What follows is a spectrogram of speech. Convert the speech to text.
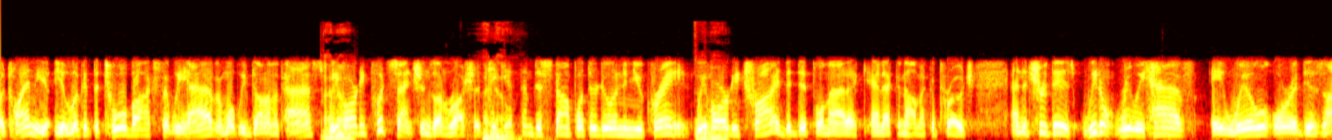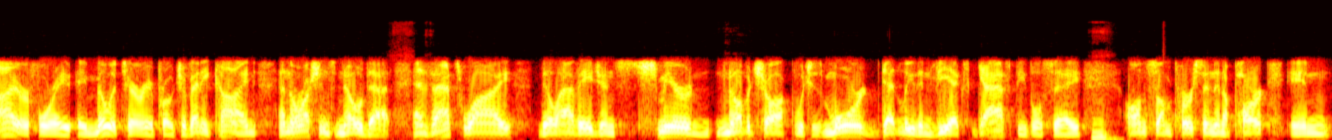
But Glenn, you, you look at the toolbox that we have and what we've done in the past. I we've know. already put sanctions on Russia to know. get them to stop what they're doing in Ukraine. We've already tried the diplomatic and economic approach. And the truth is, we don't really have a will or a desire for a, a military approach of any kind, and the Russians know that. And that's why they'll have agents smear Novichok, which is more deadly than VX gas, people say, Hmm. on some person in a park in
